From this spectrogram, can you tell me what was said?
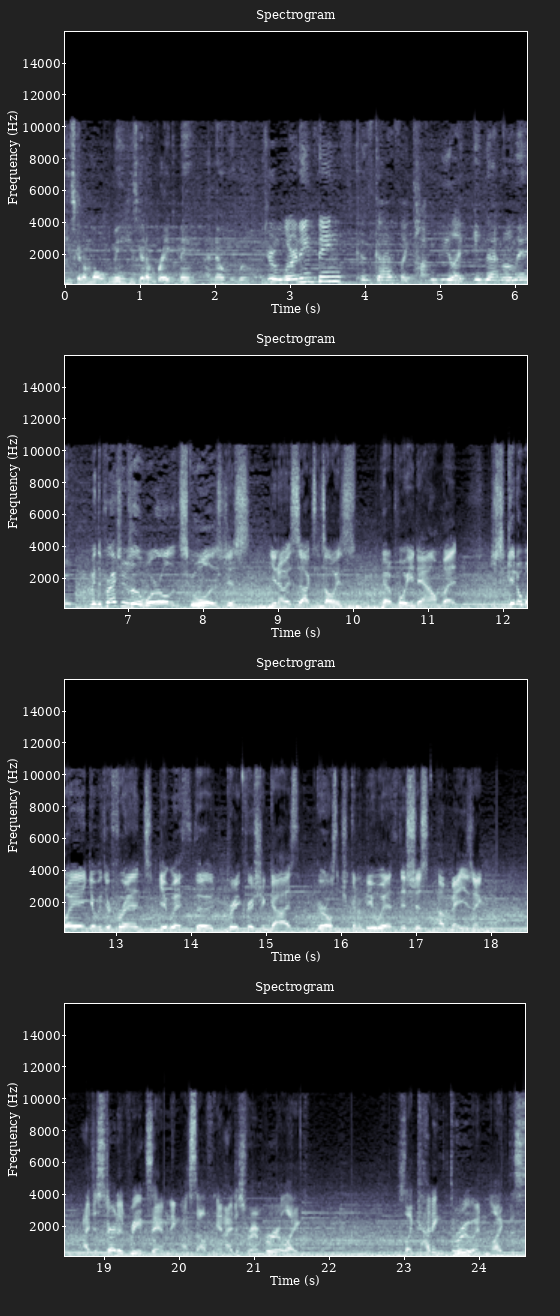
He's going to mold me. He's going to break me. I know He will. You're learning things because God's like talking to you like in that moment. I mean, the pressures of the world and school is just, you know, it sucks. It's always going to pull you down, but just to get away and get with your friends and get with the great Christian guys, and girls that you're going to be with, it's just amazing. I just started re-examining myself, and I just remember like, just like cutting through and like this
